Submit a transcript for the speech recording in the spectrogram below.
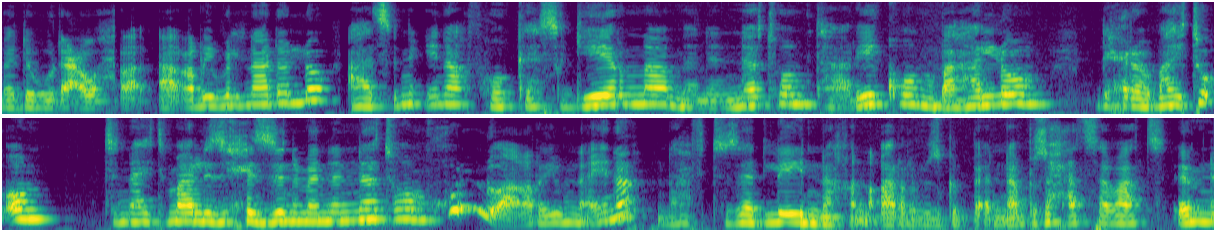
መደቡ ዳዕዋ ኣቕሪብልና ደሎ ኣጽኒዕና ፎከስ ጌርና መንነቶም ታሪኮም ባህሎም ድሕረ ባይትኦም እቲ ናይ ትማሊ ዝሕዝን መንነቶም ኹሉ ኣቕሪብና ኢና ናብቲ ዘድለየና ክንቐርብ ዝግበእና። ብዙሓት ሰባት እምኒ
